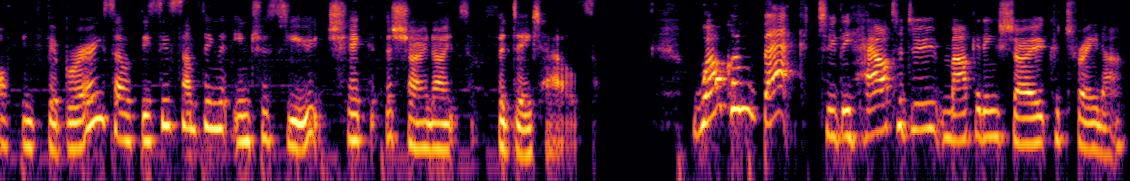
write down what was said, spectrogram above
off in February. So if this is something that interests you, check the show notes for details. Welcome back to the How to Do Marketing Show, Katrina.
